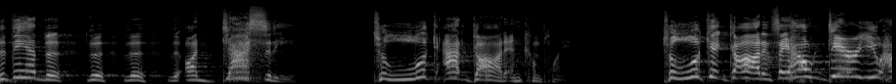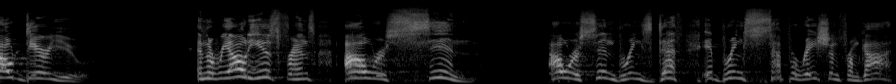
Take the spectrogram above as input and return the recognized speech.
That they had the, the, the, the audacity to look at God and complain, to look at God and say, How dare you? How dare you? And the reality is, friends, our sin, our sin brings death, it brings separation from God.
